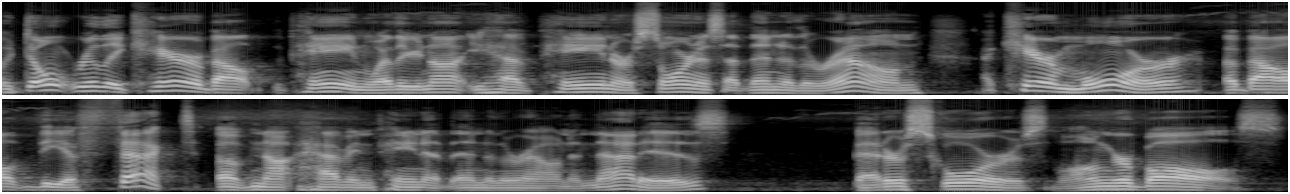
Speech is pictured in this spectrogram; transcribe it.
I don't really care about the pain, whether or not you have pain or soreness at the end of the round. I care more about the effect of not having pain at the end of the round, and that is better scores, longer balls,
